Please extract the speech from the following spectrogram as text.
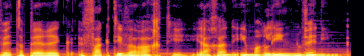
ואת הפרק הפקתי וערכתי יחד עם מרלין ונינג.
